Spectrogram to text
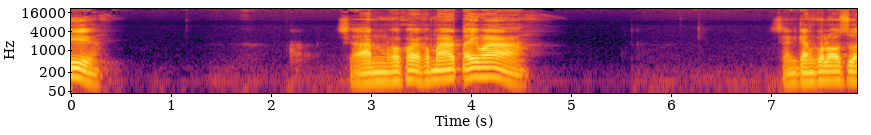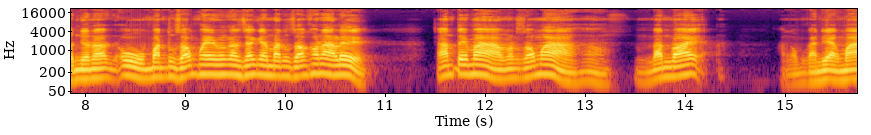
ทีชานค่อยๆเข้ามาเตะมาแสงกันก็รอสวนอยู่นะโอ้มันทั้งสองไปเหมือนกันแสงกันมันทั้งสองเข้าหน้าเลยชานเตะมามันสองมาดันไว้กรรมการแย่งมา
